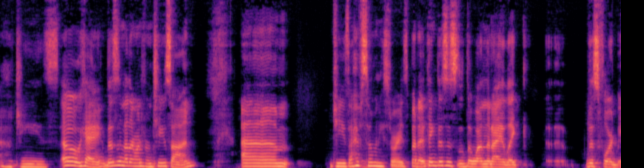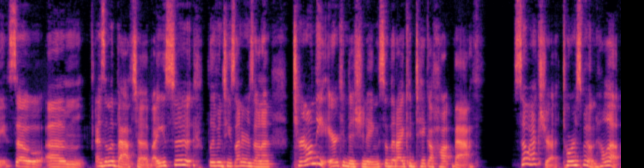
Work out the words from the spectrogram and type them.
Oh, geez. Oh, okay. This is another one from Tucson. Um, geez, I have so many stories, but I think this is the one that I like. Uh, this floored me. So, um, I was in the bathtub. I used to live in Tucson, Arizona. Turn on the air conditioning so that I could take a hot bath. So extra. Taurus moon. Hello.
